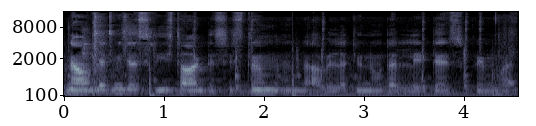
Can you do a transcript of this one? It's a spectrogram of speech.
Now let me just restart the system and I will let you know the latest firmware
